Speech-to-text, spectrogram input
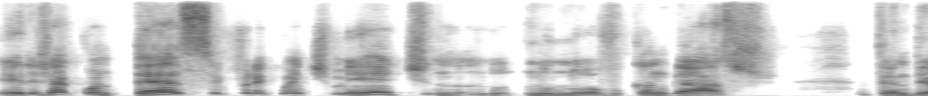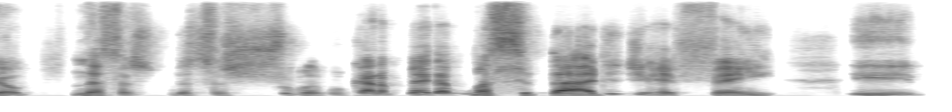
ele já acontece frequentemente no, no novo cangaço entendeu? Nessas, nessas o cara pega uma cidade de refém e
